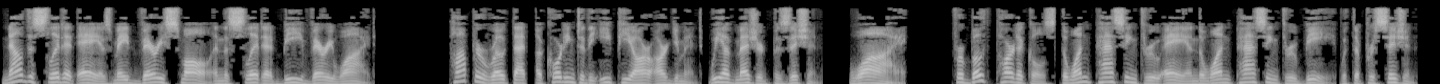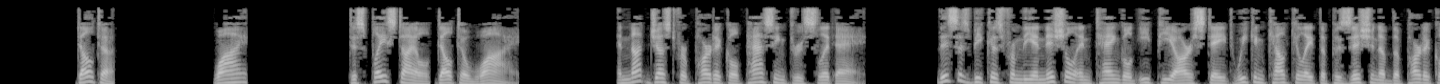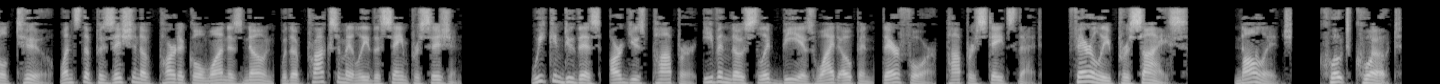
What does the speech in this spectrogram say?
Now the slit at A is made very small and the slit at B very wide. Popper wrote that, according to the EPR argument, we have measured position y for both particles the one passing through A and the one passing through B with the precision delta y display style delta y and not just for particle passing through slit A. This is because from the initial entangled EPR state we can calculate the position of the particle 2, once the position of particle 1 is known, with approximately the same precision. We can do this, argues Popper, even though slit B is wide open, therefore, Popper states that, "...fairly precise," knowledge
